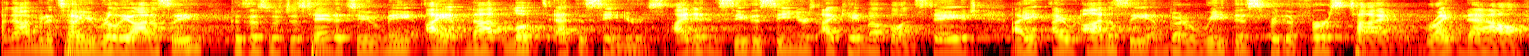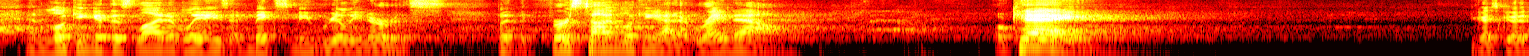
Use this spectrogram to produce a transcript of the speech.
And now I'm going to tell you really honestly, because this was just handed to me. I have not looked at the seniors. I didn't see the seniors. I came up on stage. I, I honestly am going to read this for the first time right now. And looking at this line of ladies, it makes me really nervous. But the first time looking at it right now. Okay. You guys good?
